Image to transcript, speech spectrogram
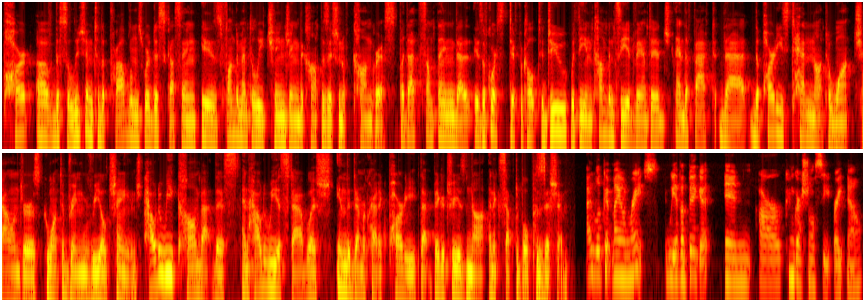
part of the solution to the problems we're discussing is fundamentally changing the composition of Congress. But that's something that is, of course, difficult to do with the incumbency advantage and the fact that the parties tend not to want challengers who want to bring real change. How do we combat this and how do we establish in the Democratic Party that bigotry is not an acceptable position? I look at my own race. We have a bigot in our congressional seat right now.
